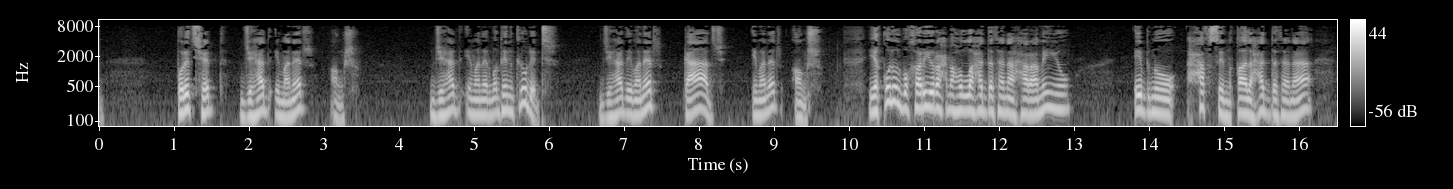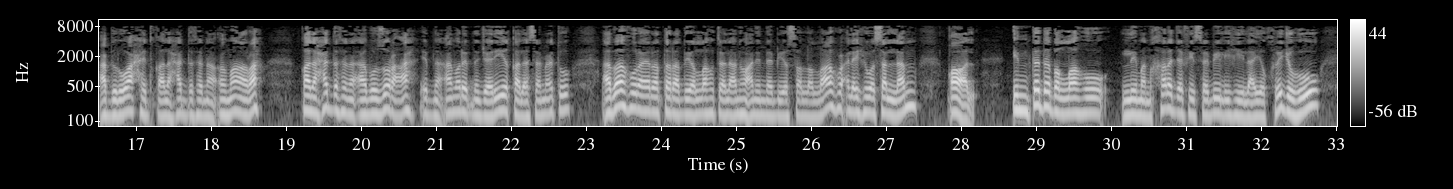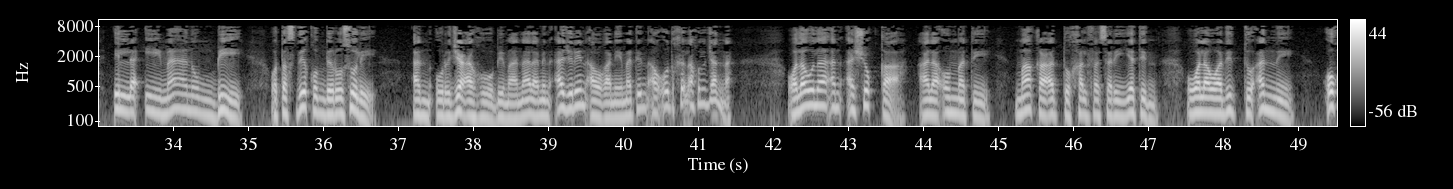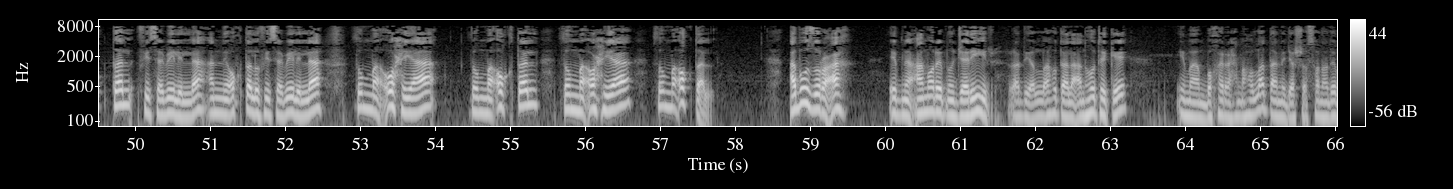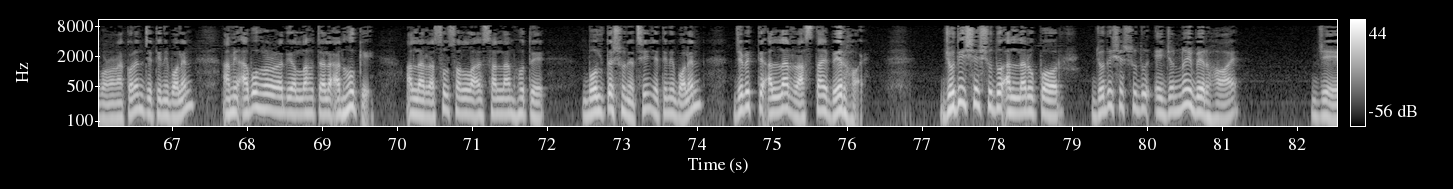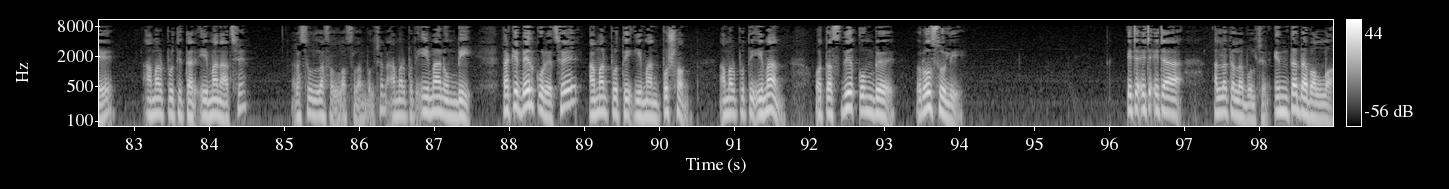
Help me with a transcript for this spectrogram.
পরিচ্ছেদ জেহাদ ইমানের অংশ। জেহাদ ইমানের মধ্যে ইনক্লুডেড জিহাদ ইমানের কাজ ইমানের অংশ يقول البخاري رحمه الله حدثنا حرامي ابن حفص قال حدثنا عبد الواحد قال حدثنا عمارة قال حدثنا أبو زرعة ابن عمر بن جرير قال سمعت أبا هريرة رضي الله تعالى عنه عن النبي صلى الله عليه وسلم قال انتدب الله لمن خرج في سبيله لا يخرجه إلا إيمان بي وتصديق برسلي أن أرجعه بما نال من أجر أو غنيمة أو أدخله الجنة. ولولا أن أشق على أمتي ما قعدت خلف سرية ولوددت أني أقتل في سبيل الله أني أقتل في سبيل الله ثم أحيا ثم أقتل ثم أحيا ثم أقتل. أبو زرعة ابن عمر ابن جرير رضي الله تعالى عنه থেকে ইমাম বুখার রহমাহুল্লাহ তার নিজস্ব সনদে বর্ণনা করেন যে তিনি বলেন, আমি আবু হরাদি আল্লাহ তালা আনহুকে আল্লাহ রাসুল সাল্লাম হতে বলতে শুনেছি যে তিনি বলেন, যে ব্যক্তি আল্লাহর রাস্তায় বের হয়, যদি সে শুধু আল্লাহর উপর, যদি সে শুধু এই জন্যই বের হয় যে আমার প্রতি তার ইমান আছে রাসুল্লাহ সাল্লাহ সাল্লাম বলছেন, আমার প্রতি ইমান উম্বি তাকে বের করেছে আমার প্রতি ইমান পোষণ, আমার প্রতি ইমান ও তসদিক উম্বে রসুলি। এটা এটা এটা আল্লাহ তালা বলছেন, ইন্তাদাব আল্লাহ।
